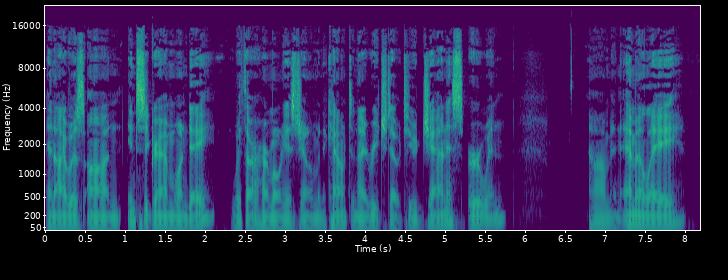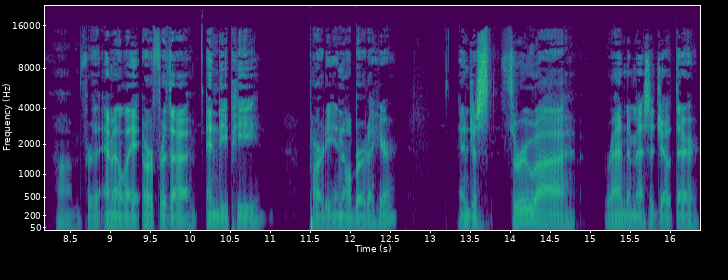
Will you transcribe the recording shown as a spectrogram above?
And I was on Instagram one day with our Harmonious Gentleman account, and I reached out to Janis Irwin, um, an MLA um, for the MLA or for the NDP party in Alberta here, and just threw a random message out there.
